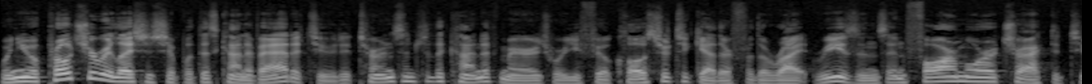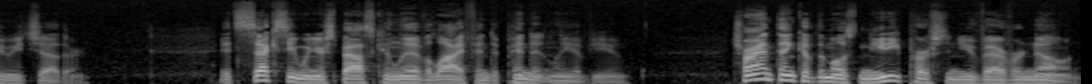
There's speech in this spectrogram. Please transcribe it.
When you approach your relationship with this kind of attitude, it turns into the kind of marriage where you feel closer together for the right reasons and far more attracted to each other. It's sexy when your spouse can live a life independently of you. Try and think of the most needy person you've ever known.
